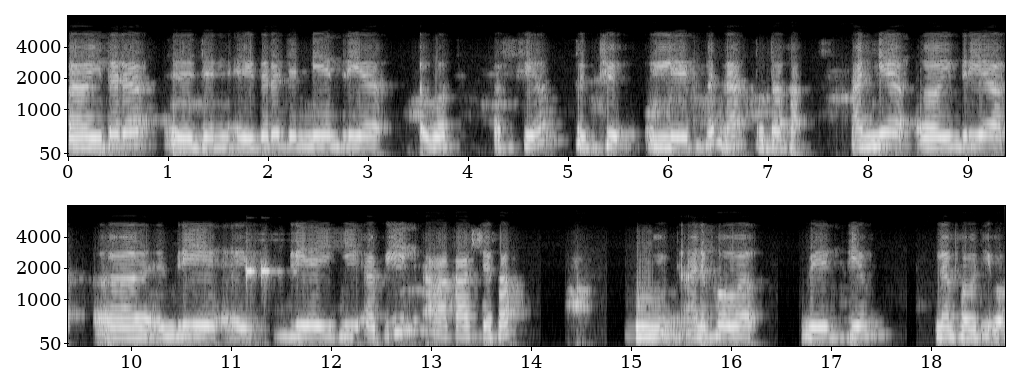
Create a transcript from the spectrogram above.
इतर जन् इतरजन्येन्द्रियवत् अस्य उल्लेखः न कृतः अन्य इन्द्रिय इन्द्रिय इन्द्रियैः अपि आकाशः अनुभववेद्यं न भवति वा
